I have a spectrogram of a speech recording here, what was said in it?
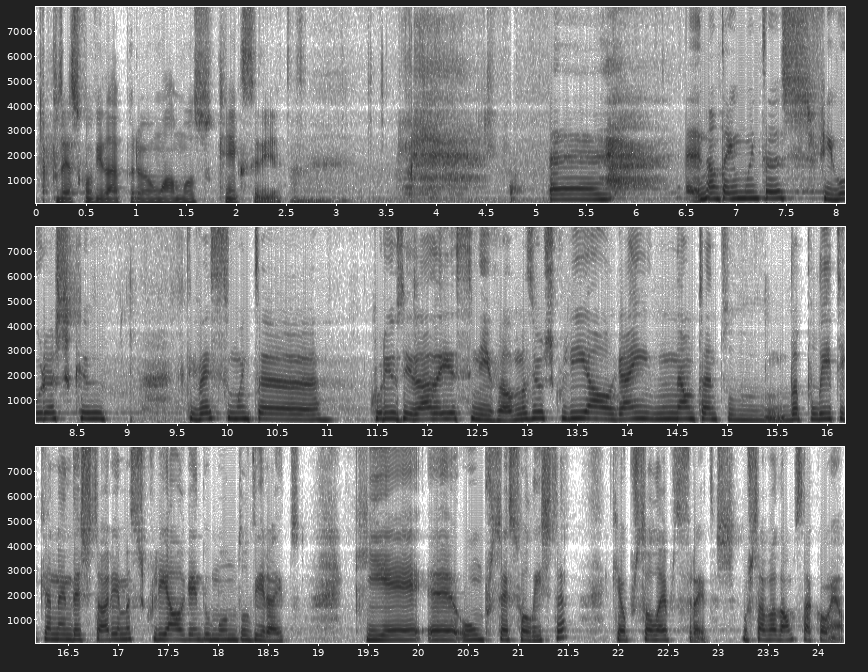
que pudesse convidar para um almoço, quem é que seria? Uh, não tenho muitas figuras que, que tivesse muita curiosidade a esse nível, mas eu escolhi alguém, não tanto da política nem da história, mas escolhi alguém do mundo do direito, que é uh, um processualista, que é o professor Lebre de Freitas. Gostava de almoçar com ele.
